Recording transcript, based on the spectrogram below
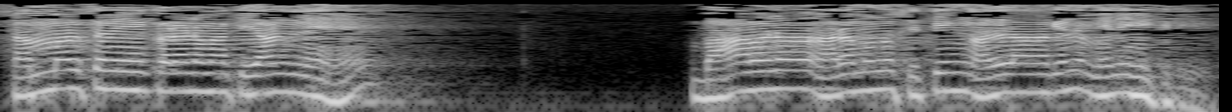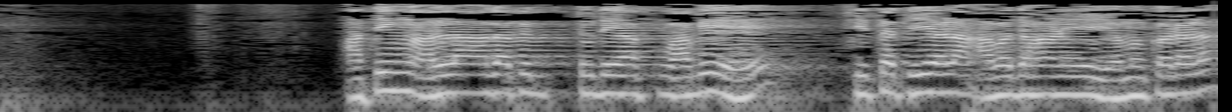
සම්මර්ෂණය කරනවා කියන්නේ භාවනා අරමුණු සිතින් අල්ලාගෙන මෙනෙහි කිරීම. අතින් අල්ලාගත්තු දෙයක් වගේ සිත තියලා අවධානය යොමු කරලා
